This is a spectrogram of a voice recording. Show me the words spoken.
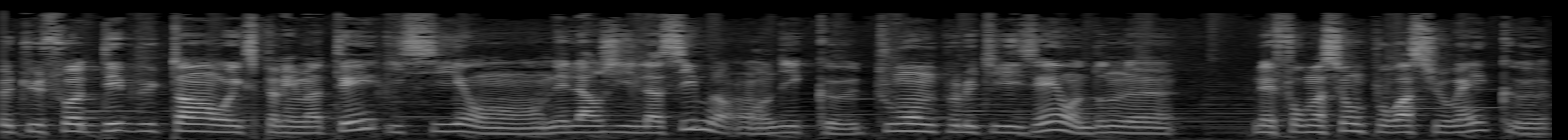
Que tu sois débutant ou expérimenté, ici on élargit la cible, on dit que tout le monde peut l'utiliser, on donne euh, l'information pour assurer que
